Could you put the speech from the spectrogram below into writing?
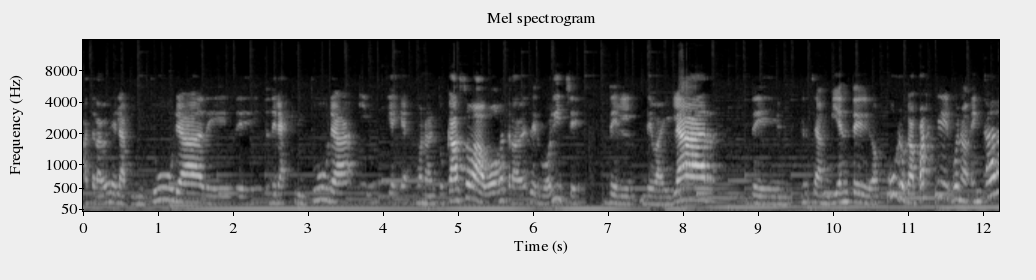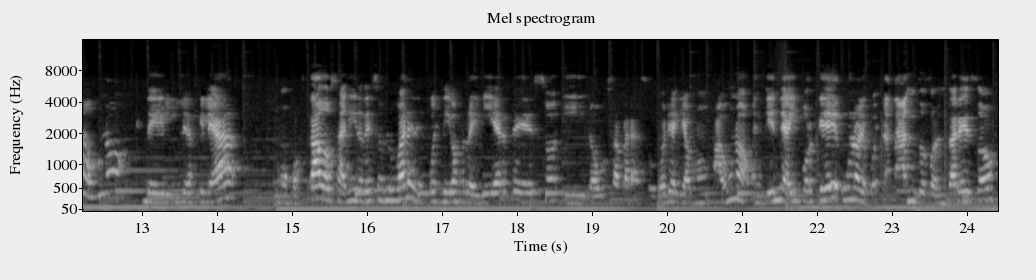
a través de la pintura, de, de- de la escritura, y, y, bueno, en tu caso a vos a través del boliche, del, de bailar, de ese ambiente oscuro, capaz que, bueno, en cada uno de, de los que le ha como costado salir de esos lugares, después Dios revierte eso y lo usa para su gloria y a uno, a uno entiende ahí por qué uno le cuesta tanto soltar eso.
